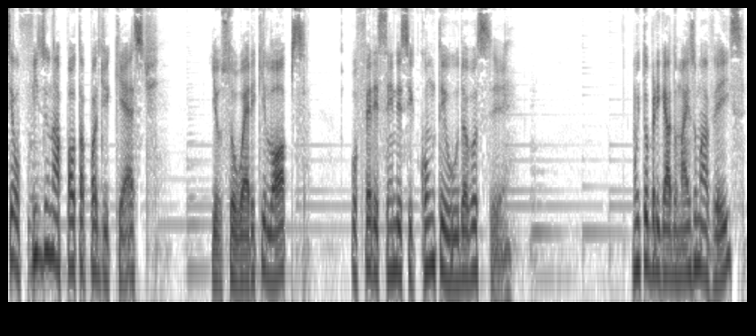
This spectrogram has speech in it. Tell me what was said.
Esse é o Físio na Pauta Podcast e eu sou o Eric Lopes, oferecendo esse conteúdo a você. Muito obrigado mais uma vez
